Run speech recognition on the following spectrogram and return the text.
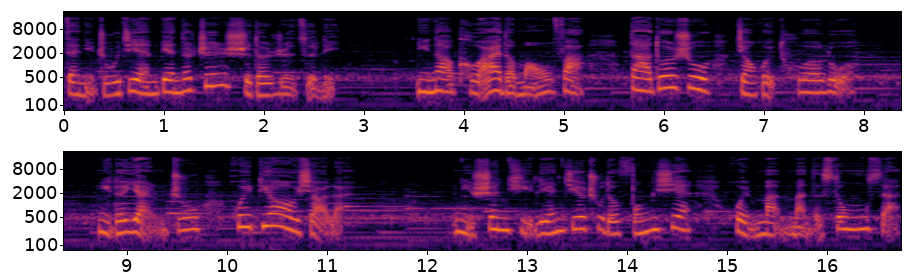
在你逐渐变得真实的日子里，你那可爱的毛发大多数将会脱落，你的眼珠会掉下来，你身体连接处的缝线会慢慢的松散，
